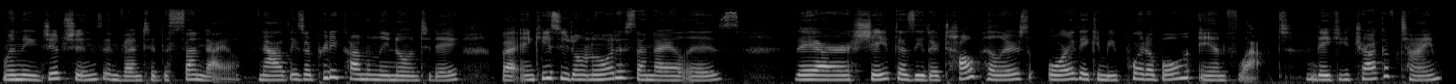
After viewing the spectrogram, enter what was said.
when the Egyptians invented the sundial. Now, these are pretty commonly known today, but in case you don't know what a sundial is, they are shaped as either tall pillars or they can be portable and flat. They keep track of time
